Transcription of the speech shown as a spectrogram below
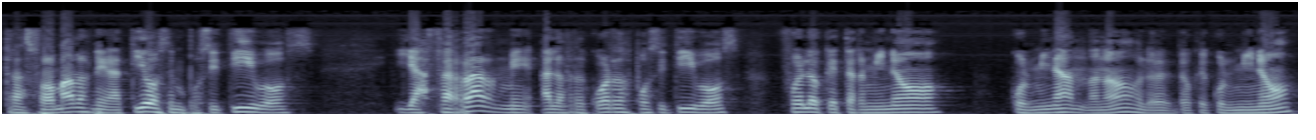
transformar los negativos en positivos y aferrarme a los recuerdos positivos fue lo que terminó culminando, ¿no? Lo que culminó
